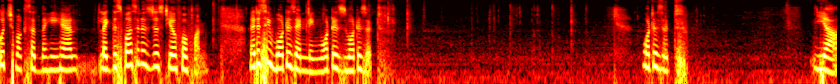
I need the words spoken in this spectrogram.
कुछ मकसद नहीं है। And like this person is just here for fun let's see what is ending what is what is it what is it या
